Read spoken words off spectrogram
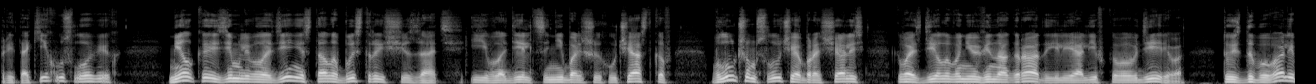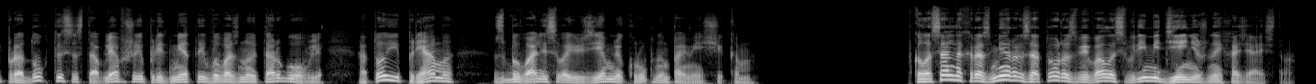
При таких условиях мелкое землевладение стало быстро исчезать, и владельцы небольших участков – в лучшем случае обращались к возделыванию винограда или оливкового дерева, то есть добывали продукты, составлявшие предметы вывозной торговли, а то и прямо сбывали свою землю крупным помещикам. В колоссальных размерах зато развивалось в Риме денежное хозяйство.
